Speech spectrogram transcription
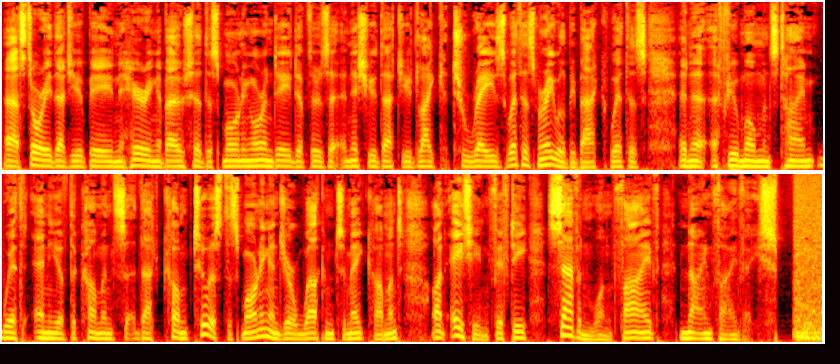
uh, story that you've been hearing about uh, this morning, or indeed if there's a, an issue that you'd like to raise with us, Marie will be back with us in a, a few moments' time with any of the comments that come to us this morning, and you're welcome to make comment on 1850 715 958.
